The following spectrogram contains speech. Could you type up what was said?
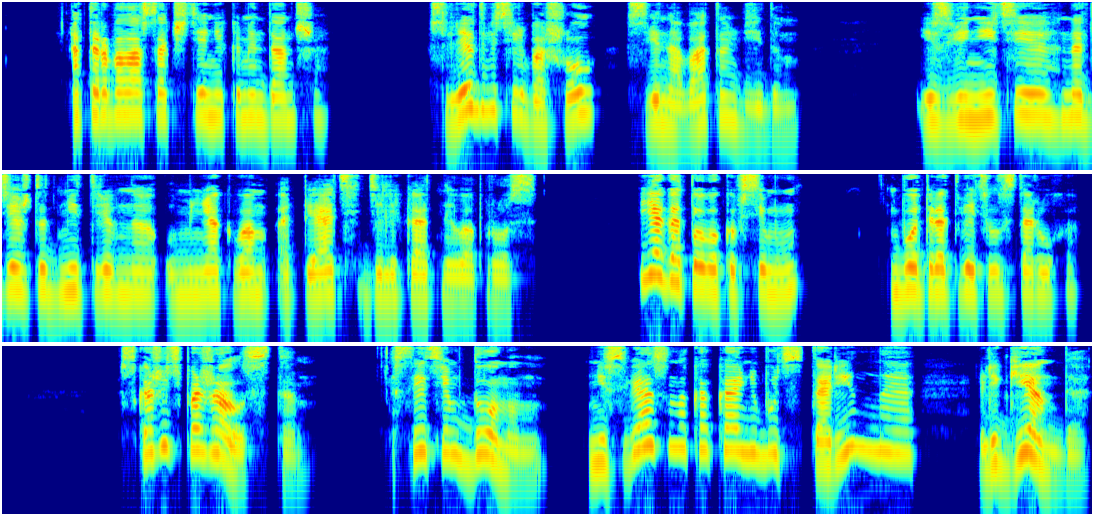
— оторвалась от чтения комендантша. Следователь вошел с виноватым видом. «Извините, Надежда Дмитриевна, у меня к вам опять деликатный вопрос». «Я готова ко всему», — бодро ответила старуха. «Скажите, пожалуйста, с этим домом не связана какая-нибудь старинная легенда?»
